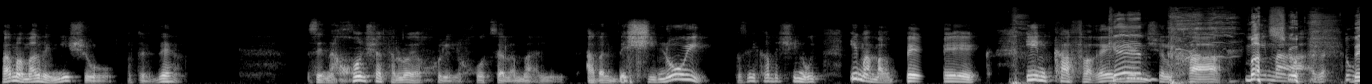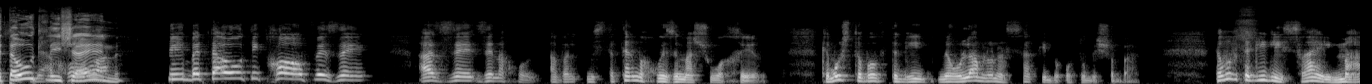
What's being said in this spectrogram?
פעם אמר לי מישהו, אתה יודע, זה נכון שאתה לא יכול ללחוץ על המעלית, אבל בשינוי, מה זה נקרא בשינוי? עם המרפק, עם כף הרגל כן. שלך, משהו, בטעות להישען. בטעות תדחוף וזה. אז זה, זה נכון, אבל מסתתר מאחורי זה משהו אחר. כמו שתבוא ותגיד, מעולם לא נסעתי באוטו בשבת. תבוא ותגיד לי, ישראל, מה?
